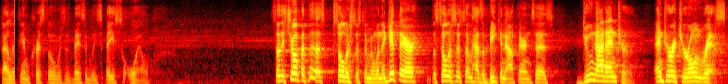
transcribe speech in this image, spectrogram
dilithium crystal, which is basically space oil. So they show up at the solar system, and when they get there, the solar system has a beacon out there and says, do not enter. Enter at your own risk.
